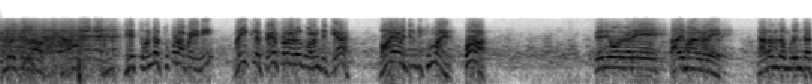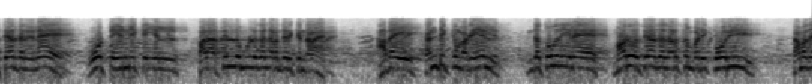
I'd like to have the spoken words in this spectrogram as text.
உங்களுக்கு எல்லாம் நேத்து வந்த துக்கடா பயணி மைக்ல பேசுற அளவுக்கு வளர்ந்துட்டியா? வாய வச்சுக்கிட்டு சும்மா இரு. போ. பெரியோர்களே தாய்மார்களே நடந்து முடிந்த தேர்தலிலே ஓட்டு எண்ணிக்கையில் பல தில்லு முள்ளுகள் நடந்திருக்கின்றன. அதை கண்டிக்கும் வகையில் இந்த தொகுதியிலே மறு தேர்தல் நடத்தும்படி கோரி நமது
